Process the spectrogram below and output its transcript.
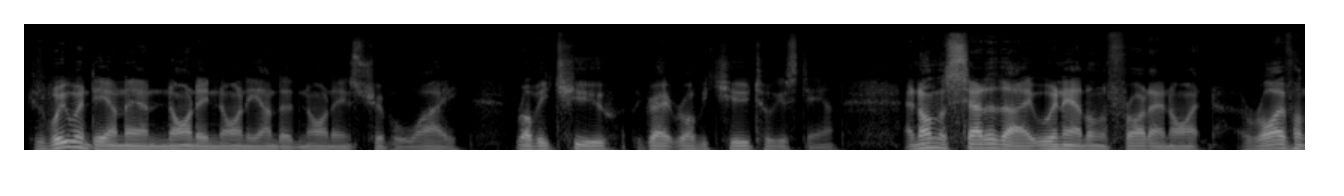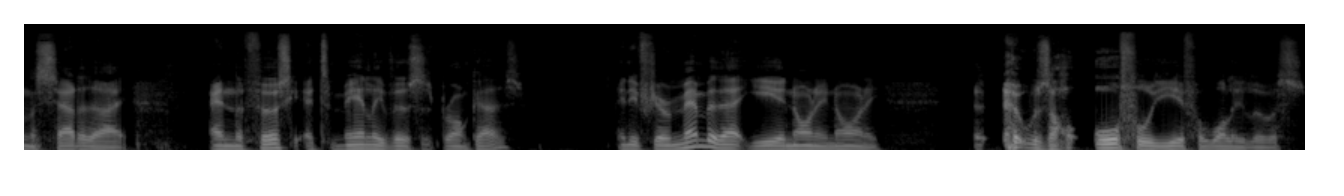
because we went down there in 1990 under 19s triple away. Robbie Tew, the great Robbie Tew, took us down, and on the Saturday we went out on the Friday night. Arrive on the Saturday, and the first it's Manly versus Broncos. And if you remember that year, 1990, it- was an awful year for Wally Lewis.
